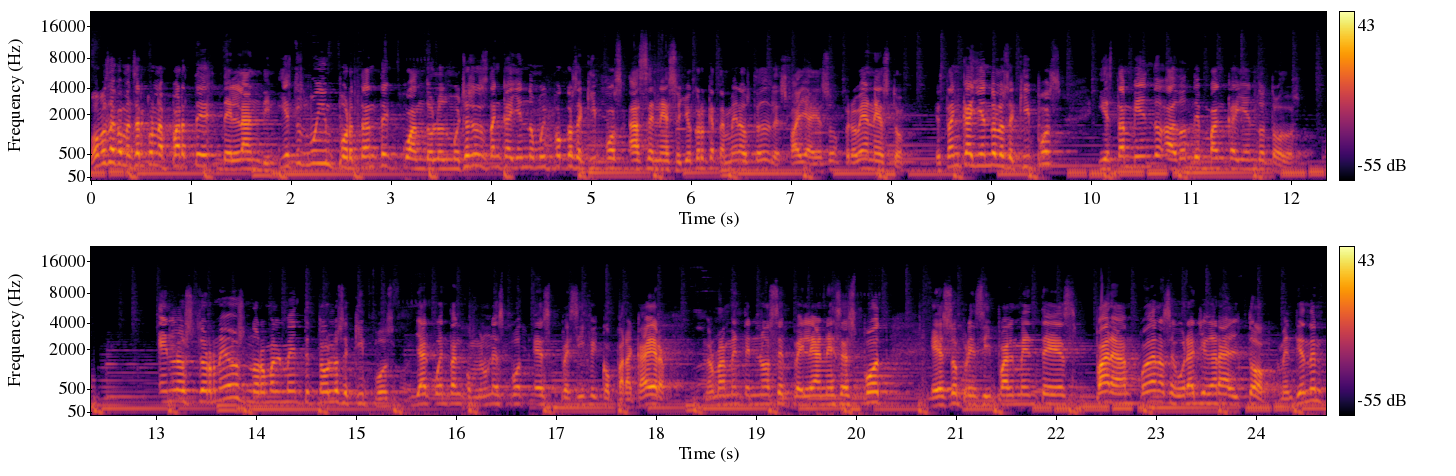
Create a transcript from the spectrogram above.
Vamos a comenzar con la parte de landing. Y esto es muy importante cuando los muchachos están cayendo. Muy pocos equipos hacen eso. Yo creo que también a ustedes les falla eso. Pero vean esto. Están cayendo los equipos y están viendo a dónde van cayendo todos. En los torneos normalmente todos los equipos ya cuentan con un spot específico para caer. Normalmente no se pelean ese spot. Eso principalmente es para puedan asegurar llegar al top, ¿me entienden?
